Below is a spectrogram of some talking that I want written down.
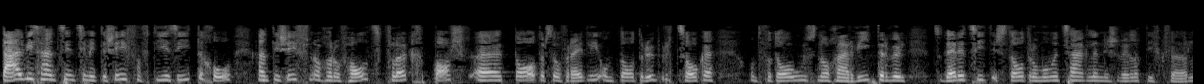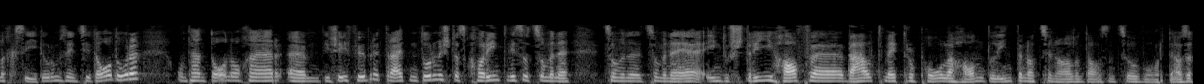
Teilweise sind sie mit dem Schiff auf diese Seite gekommen, haben die Schiffe nachher auf Holzpflöcke äh, da oder so auf Rädli und da drüber gezogen und von da aus nachher weiter, weil zu dieser Zeit ist es da drum herumzusegeln, relativ gefährlich gewesen. Darum sind sie da durch und haben da nachher ähm, die Schiffe übergetragen. Und darum ist das Korinth wie so zu einem, zu einem, zu einem Industriehafen, Weltmetropole, Handel, international und das und so geworden. Also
